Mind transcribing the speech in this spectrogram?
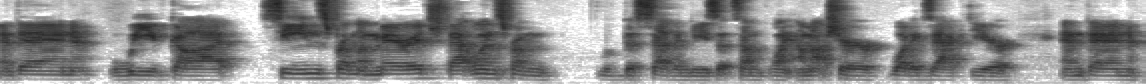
and then we've got Scenes from a Marriage. That one's from the 70s at some point. I'm not sure what exact year. And then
